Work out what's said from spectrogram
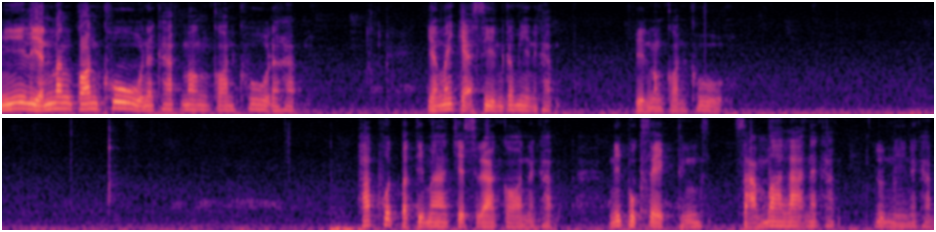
มีเหรียญมังกรคู่นะครับ มังกรคู่นะครับ ยังไม่แกะซีนก็มีนะครับ เหรียญมังกรคู่ พระพุทธปฏิมาเจษฎากรนะครับ นี้ปลุกเสกถึงสามวาระนะครับ รุ่นนี้นะครับ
